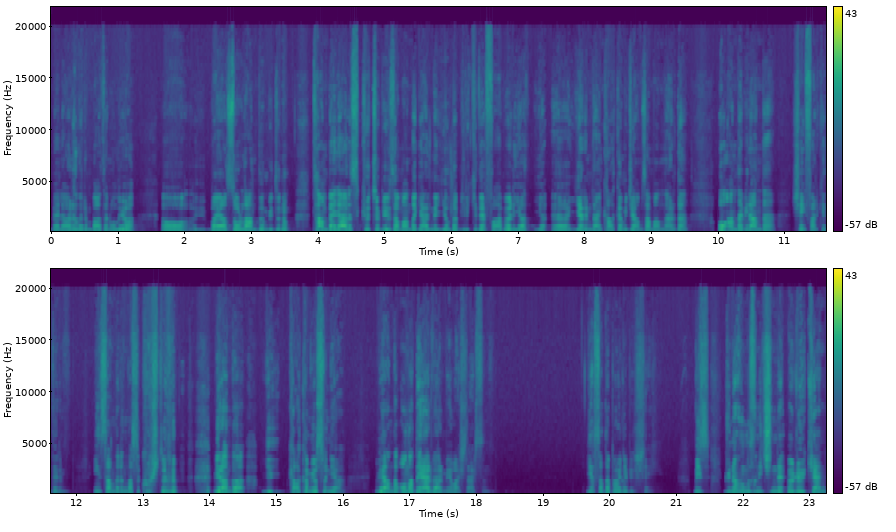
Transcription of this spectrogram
bel ağrılarım bazen oluyor. O bayağı zorlandığım bir durum. Tam bel ağrısı kötü bir zamanda geldiğinde yılda bir iki defa böyle ya, ya, e, yerimden kalkamayacağım zamanlarda o anda bir anda şey fark ederim. İnsanların nasıl koştuğunu bir anda kalkamıyorsun ya bir anda ona değer vermeye başlarsın. Yasa da böyle bir şey. Biz günahımızın içinde ölüyken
